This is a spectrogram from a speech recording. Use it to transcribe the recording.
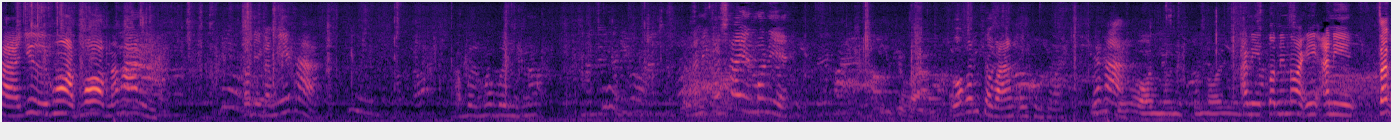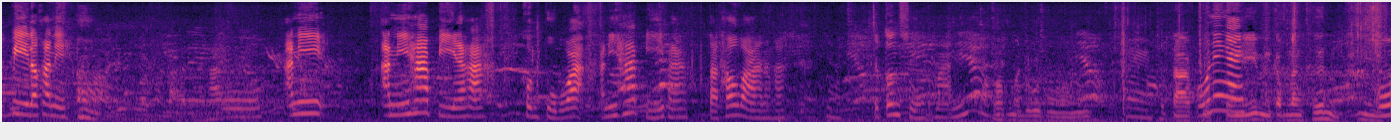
ค่ะ ยืดหอดพร้อมนะคะนี่ต้นนี้ก็มีค่ะ เอาเบิ่งมาเบิ่งเนาะ อันนี้ก็ใช่โมนี่ว่าคนสว่างคนสว่างเนี่ยค่ะ อ่อนอยู่นี่ต้นน้อยอยู่อันนี้ต้นน้อยๆเองอันนี้จักปีแล้วค่ะนี่ อายุประมาณห้าโอ้อันนี้ อันนี้ห้าปีนะคะ คนปลูกบอกว่า อันนี้ห้าปีค่ะแต่เท่าวานะคะเนี่ยค่ะจะต้นสูงประมาณนี้ ก็มาดูหอมอืม ตาโอ้ขุดนี่ตไง รงนี้มันกำลังขึ้นนี่โอ้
